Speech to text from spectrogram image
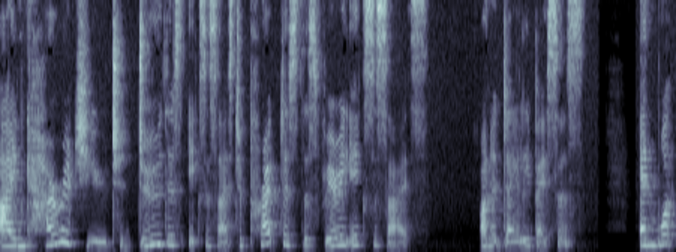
I encourage you to do this exercise, to practice this very exercise on a daily basis. And what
